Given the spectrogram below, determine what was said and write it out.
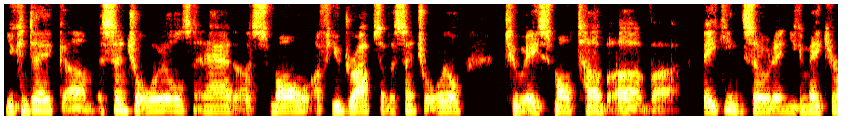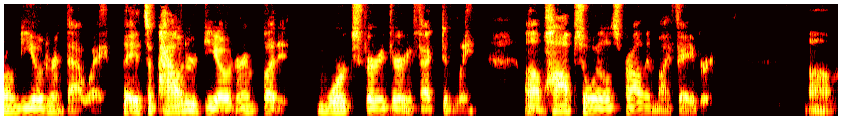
You can take um, essential oils and add a small, a few drops of essential oil to a small tub of uh, baking soda, and you can make your own deodorant that way. It's a powdered deodorant, but it works very, very effectively. Um, hops oil is probably my favorite um,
